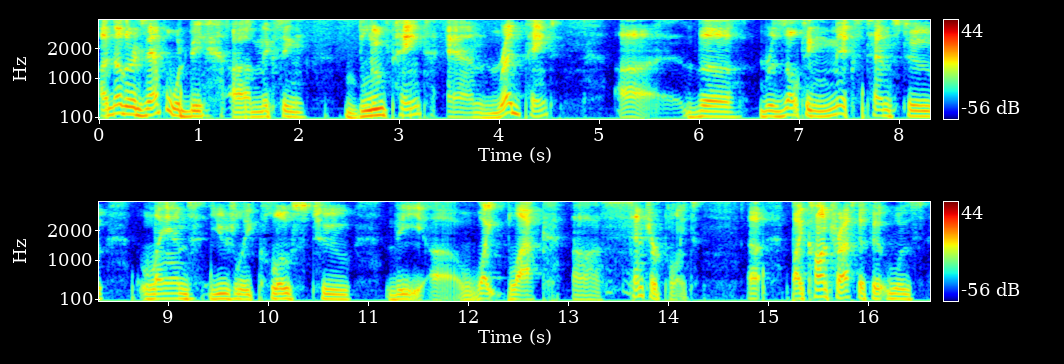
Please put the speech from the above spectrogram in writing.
Another example would be uh, mixing blue paint and red paint. Uh, the resulting mix tends to land usually close to the uh, white-black uh, center point. Uh, by contrast, if it was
